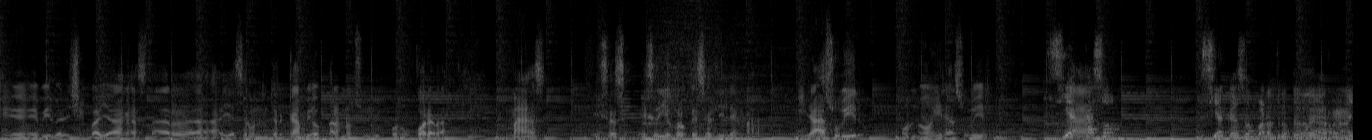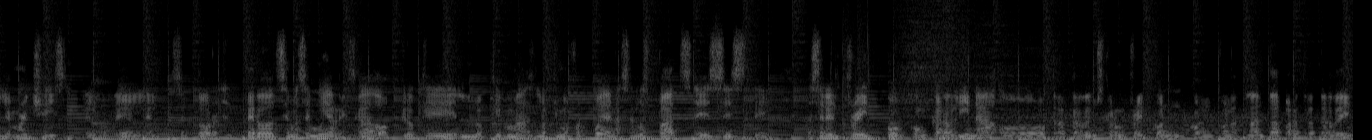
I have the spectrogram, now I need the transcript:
que Bill Belichick vaya a gastar ahí a hacer un intercambio para no subir por un quarterback. Más, ese, es- ese yo creo que es el dilema. ¿Irá a subir o no irá a subir? Si acaso, si acaso para tratar de agarrar a Jamar Chase, el, receptor, pero se me hace muy arriesgado. Creo que lo que más, lo que mejor pueden hacer los Pats es este hacer el trade con Carolina o tratar de buscar un trade con, con- Atlanta para tratar de,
